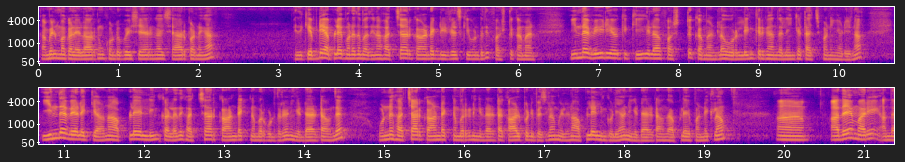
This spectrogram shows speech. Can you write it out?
தமிழ் மக்கள் எல்லாருக்கும் கொண்டு போய் சேருங்க ஷேர் பண்ணுங்கள் இதுக்கு எப்படி அப்ளை பண்ணுறது பார்த்தீங்கன்னா ஹச்ஆர் காண்டாக்ட் டீட்டெயில்ஸ் கீ பண்ணுறது ஃபஸ்ட்டு கமெண்ட் இந்த வீடியோக்கு கீழே ஃபஸ்ட்டு கமெண்ட்டில் ஒரு லிங்க் இருக்குது அந்த லிங்கை டச் பண்ணிங்க அப்படின்னா இந்த வேலைக்கான அப்ளை லிங்க் அல்லது ஹச்ஆர் காண்டாக்ட் நம்பர் கொடுத்துட்டு நீங்கள் டேரெக்டாக வந்து ஒன்று ஹச்ஆர் காண்டாக்ட் நம்பருக்கு நீங்கள் டேரெக்டாக கால் பண்ணி பேசலாம் இல்லைனா அப்ளை லிங்க் வழியாக நீங்கள் டேரெக்டாக வந்து அப்ளை பண்ணிக்கலாம். அதே மாதிரி அந்த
